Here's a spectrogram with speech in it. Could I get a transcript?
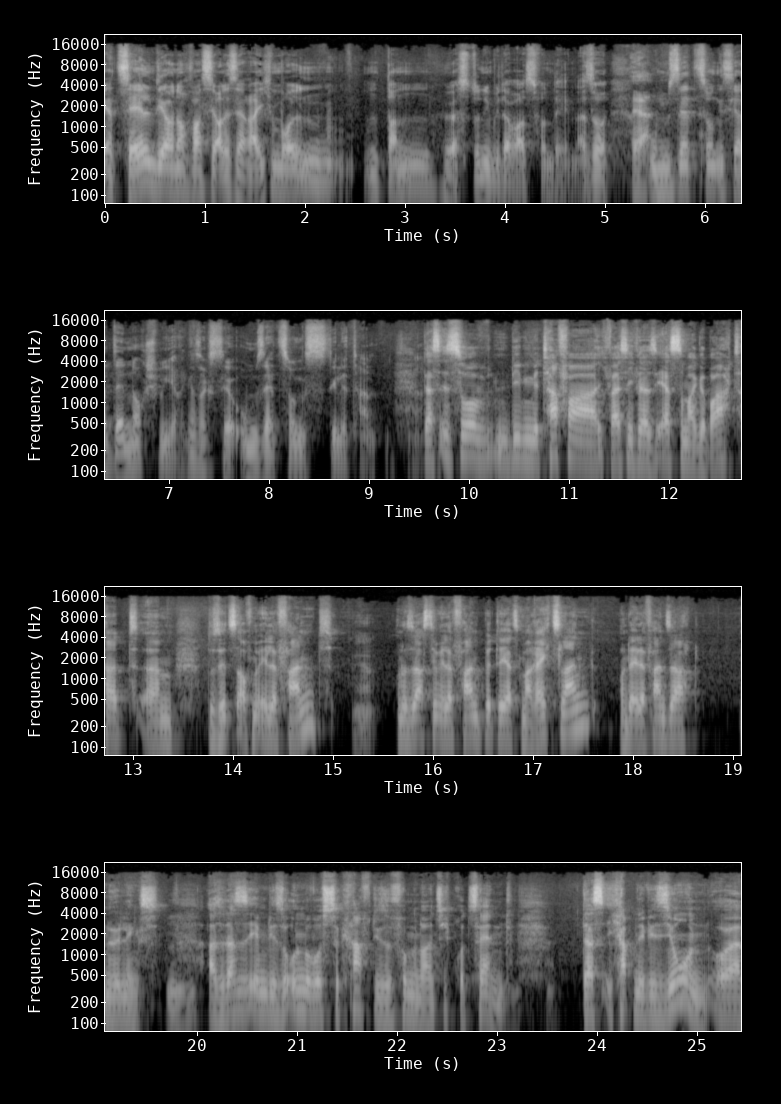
erzählen dir auch noch, was sie alles erreichen wollen und dann hörst du nie wieder was von denen. Also ja. Umsetzung ist ja dennoch schwierig. Du sagst ja Umsetzungsdilettanten. Ja. Das ist so die Metapher, ich weiß nicht, wer das erste Mal gebracht hat. Ähm, du sitzt auf einem Elefant ja. und du sagst dem Elefant bitte jetzt mal rechts lang und der Elefant sagt, nö, links. Mhm. Also das ist eben diese unbewusste Kraft, diese 95 Prozent. Mhm dass ich habe eine Vision oder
